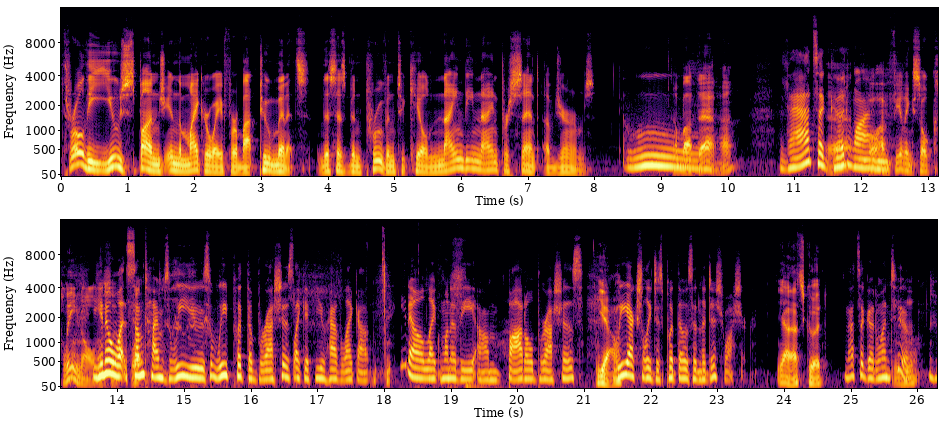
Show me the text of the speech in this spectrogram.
throw the used sponge in the microwave for about two minutes. This has been proven to kill 99% of germs. Ooh, How about that, huh? that's a good one. Oh, I'm feeling so clean all You know what? Sometimes we use we put the brushes like if you have like a, you know, like one of the um, bottle brushes. Yeah. We actually just put those in the dishwasher. Yeah, that's good. That's a good one too. Mm-hmm.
